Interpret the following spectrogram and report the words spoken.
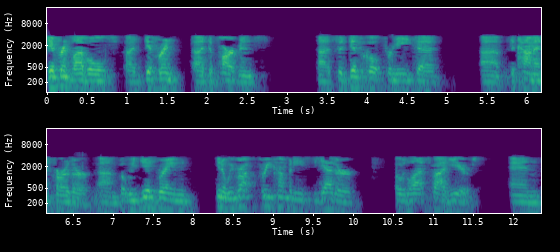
different levels, uh, different departments. So difficult for me to comment further. Um, but we did bring. You know, we brought three companies together over the last five years and,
